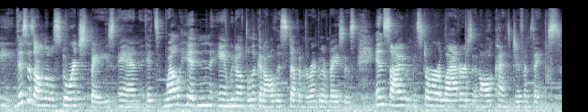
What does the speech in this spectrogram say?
This is our little storage space and it's well hidden and we don't have to look at all this stuff on a regular basis. Inside we can store our ladders and all kinds of different things.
